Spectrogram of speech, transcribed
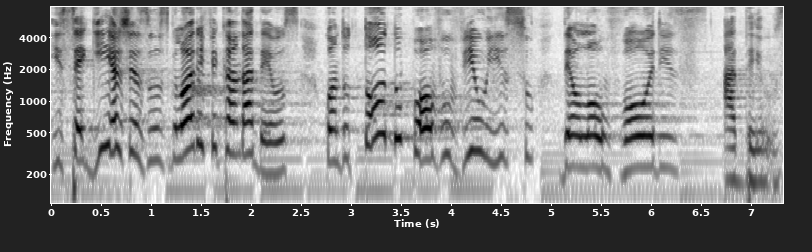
e seguia Jesus, glorificando a Deus. Quando todo o povo viu isso, deu louvores a Deus.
